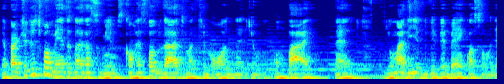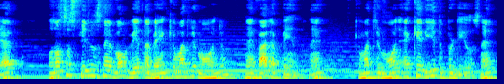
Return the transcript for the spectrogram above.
E a partir deste momento que nós assumimos com responsabilidade o matrimônio, né, de um, um pai, né, de um marido viver bem com a sua mulher, os nossos filhos né, vão ver também que o matrimônio né, vale a pena, né? Que o matrimônio é querido por Deus, né?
